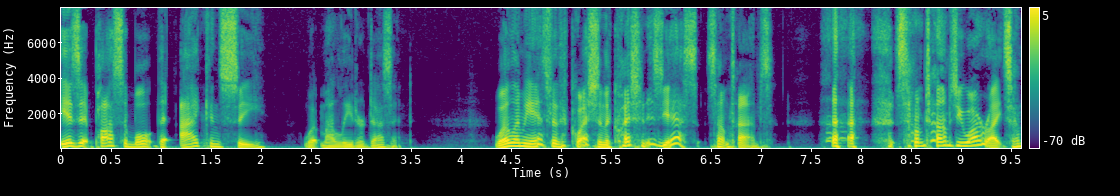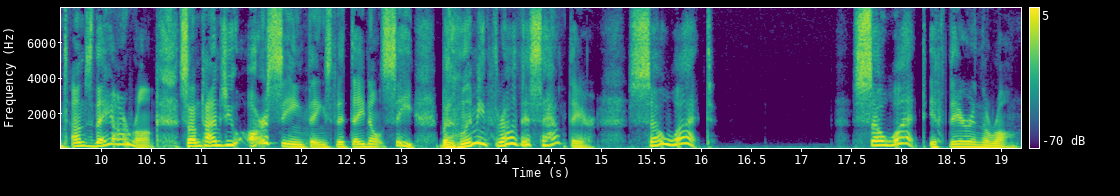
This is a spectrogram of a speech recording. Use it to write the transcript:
Is it possible that I can see what my leader doesn't? Well, let me answer the question. The question is yes, sometimes. sometimes you are right. Sometimes they are wrong. Sometimes you are seeing things that they don't see. But let me throw this out there. So what? So what if they're in the wrong?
